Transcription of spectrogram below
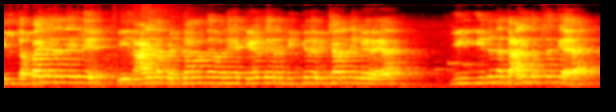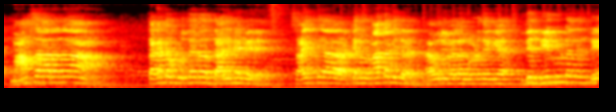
ಇಲ್ಲಿ ತಪ್ಪಾಯ್ತಾ ಇರೋದೇ ಇಲ್ಲಿ. ಈ ನಾಡಿನ ಪ್ರಜ್ಞಾವಂತ ವಲಯ ಕೇಳ್ತಾ ಇರೋ ದಿಕ್ಕಿನ ವಿಚಾರನೇ ಬೇರೆ. ಈ, ಇದನ್ನ ದಾರಿ ತಪ್ಪಿಸೋಕ್ಕೆ ಮಾಂಸಾಹಾರನ ತಗೊಂಡೋಗಿ ಬಿಡ್ತಾ ಇರೋ ದಾರಿನೇ ಬೇರೆ. ಸಾಹಿತ್ಯ ಕೆಲವರು ಮಾತಾಡಿದ್ದಾರೆ. ನಾವು ನೀವೆಲ್ಲ ನೋಡ್ದಂಗೆ ಇದೇ ಬೀಗ್ರೂಟಂದ್ರಿ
